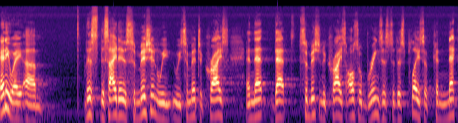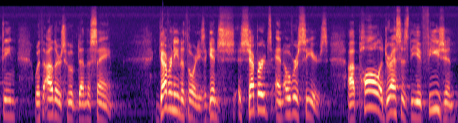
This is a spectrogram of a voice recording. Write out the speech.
Anyway, um, this, this idea of submission, we, we submit to Christ, and that, that submission to Christ also brings us to this place of connecting with others who have done the same. Governing authorities, again, sh- shepherds and overseers. Uh, Paul addresses the Ephesian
